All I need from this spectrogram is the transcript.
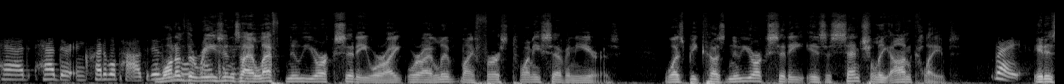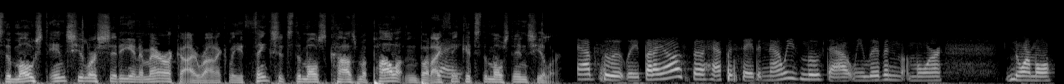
had had their incredible positives. One of the both sides had reasons I left New York City, where I where I lived my first 27 years, was because New York City is essentially enclaves. Right. It is the most insular city in America. Ironically, it thinks it's the most cosmopolitan, but I think it's the most insular. Absolutely. But I also have to say that now we've moved out. And we live in a more normal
